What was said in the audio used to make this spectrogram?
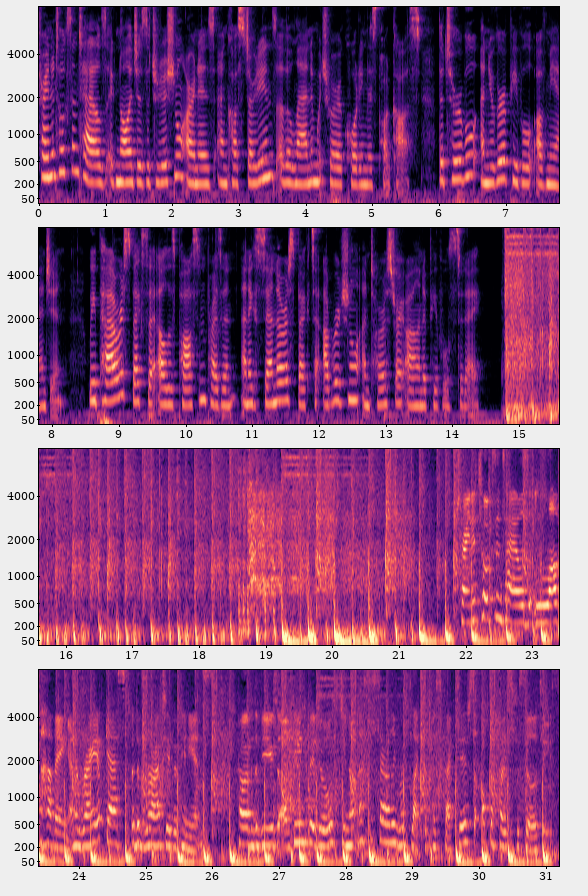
Trainer Talks and Tales acknowledges the traditional owners and custodians of the land in which we're recording this podcast, the Turrbal and Yugara people of Meanjin. We pay our respects to elders past and present and extend our respect to Aboriginal and Torres Strait Islander peoples today. Trainer Talks and Tales love having an array of guests with a variety of opinions. However, the views of the individuals do not necessarily reflect the perspectives of the host facilities.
